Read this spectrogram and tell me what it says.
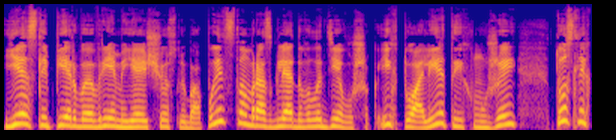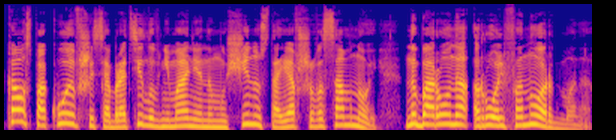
Если первое время я еще с любопытством разглядывала девушек, их туалеты, их мужей, то, слегка успокоившись, обратила внимание на мужчину, стоявшего со мной, на барона Рольфа Нордмана.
